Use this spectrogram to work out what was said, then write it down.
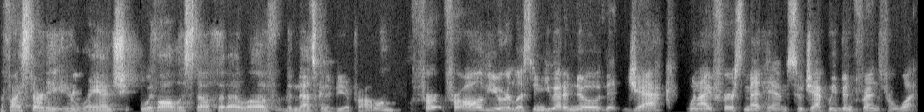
If I start eating ranch with all the stuff that I love, then that's going to be a problem. For for all of you who are listening, you got to know that Jack, when I first met him, so Jack, we've been friends for what,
